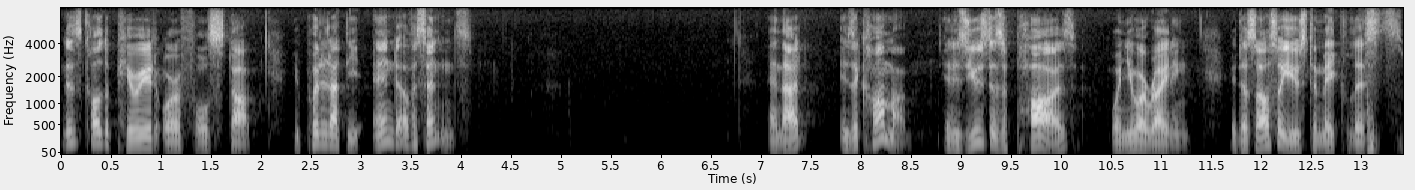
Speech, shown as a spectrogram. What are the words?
is called a period or a full stop. You put it at the end of a sentence. And that is a comma. It is used as a pause when you are writing. It is also used to make lists.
